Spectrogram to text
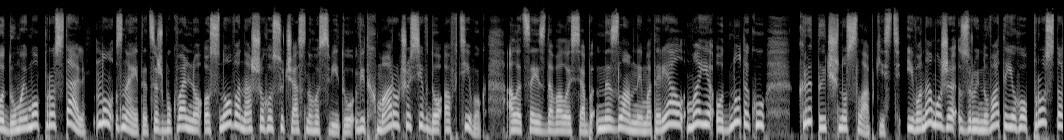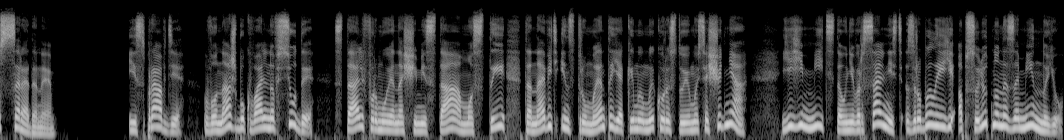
Подумаймо про сталь. Ну, знаєте, це ж буквально основа нашого сучасного світу від хмарочосів до автівок. Але цей, здавалося б, незламний матеріал має одну таку критичну слабкість, і вона може зруйнувати його просто зсередини. І справді, вона ж буквально всюди. Сталь формує наші міста, мости та навіть інструменти, якими ми користуємося щодня. Її міць та універсальність зробили її абсолютно незамінною.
